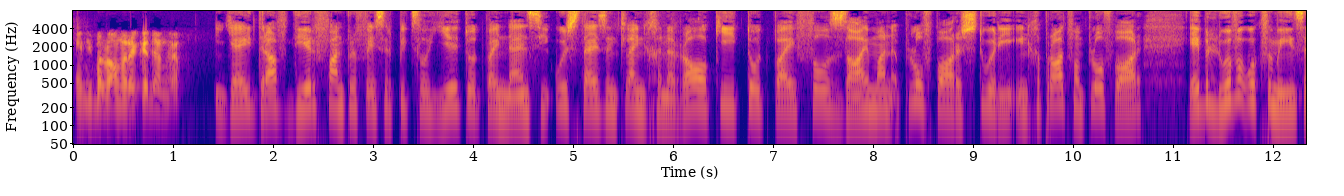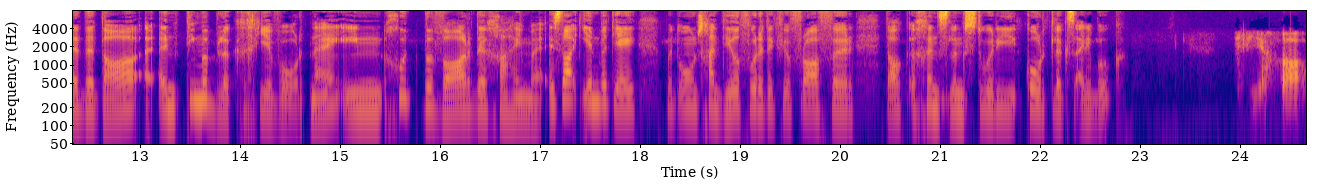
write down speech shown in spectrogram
en die belangrike dinge. Jy draf deur van professor Pietselje tot by Nancy Oosthuizen klein generaaltjie tot by Phil Zaiman 'n plofbare storie. En gepraat van plofbaar jy beloof ook vir mense dat daar 'n intieme blik gegee word nê en goed bewaarde geheime. Is daar een wat jy met ons gaan deel voordat ek vir jou vra vir dalk 'n gunsteling storie kortliks uit die boek? Ja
